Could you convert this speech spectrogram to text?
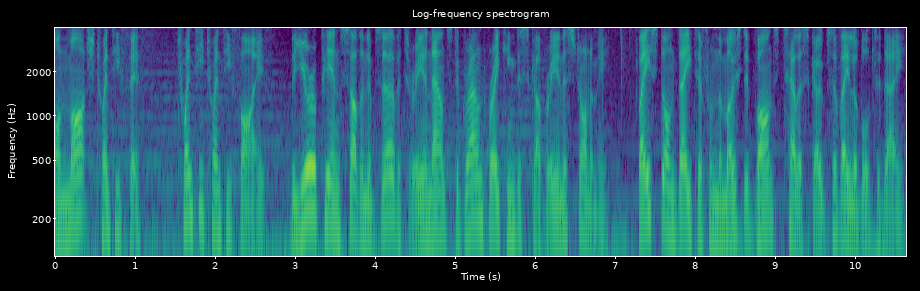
On March 25, 2025, the European Southern Observatory announced a groundbreaking discovery in astronomy. Based on data from the most advanced telescopes available today,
